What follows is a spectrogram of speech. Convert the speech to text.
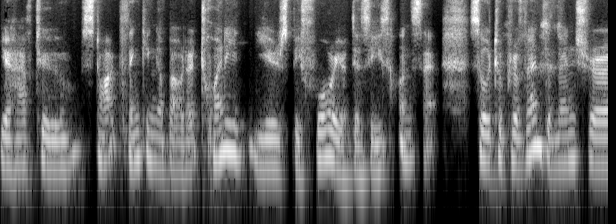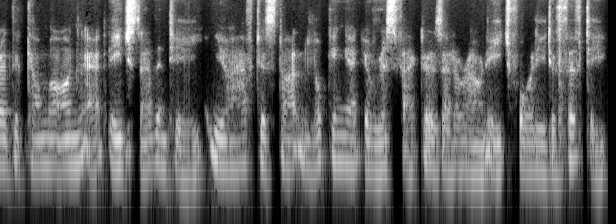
you have to start thinking about it 20 years before your disease onset. So, to prevent dementia to come on at age 70, you have to start looking at your risk factors at around age 40 to 50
